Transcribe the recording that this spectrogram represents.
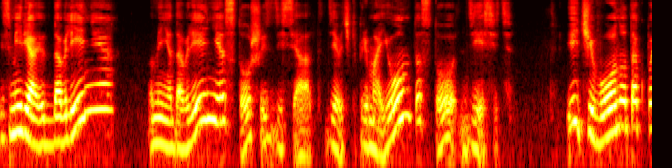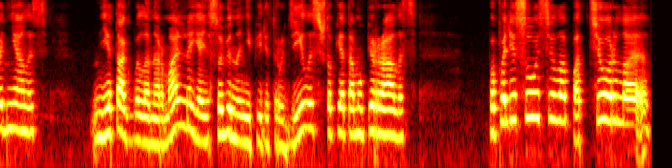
измеряют давление. У меня давление 160. Девочки, при моем-то 110. И чего оно так поднялось? Мне так было нормально, я особенно не перетрудилась, чтоб я там упиралась. Попылесосила, подтерла.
